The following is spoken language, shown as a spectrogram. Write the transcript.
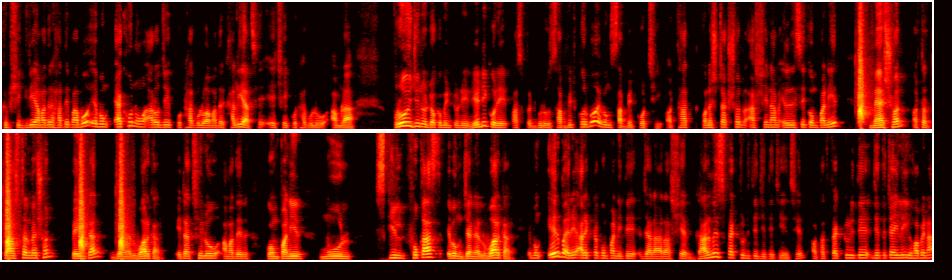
খুব শীঘ্রই আমাদের হাতে পাবো এবং এখনও আরও যে কোঠাগুলো আমাদের খালি আছে সেই কোঠাগুলো আমরা প্রয়োজনীয় ডকুমেন্টারি রেডি করে পাসপোর্টগুলো সাবমিট করব এবং সাবমিট করছি। অর্থাৎ কনস্ট্রাকশন আসছে নাম এলএলসি কোম্পানির ম্যাশন, অর্থাৎ plaster mason, painter, general worker. এটা ছিল আমাদের কোম্পানির মূল স্কিল ফোকাস এবং জেনারেল ওয়ার্কার। এবং এর বাইরে আরেকটা কোম্পানিতে যারা রাশিয়ার গার্মেন্টস ফ্যাক্টরিতে যেতে চেয়েছেন, অর্থাৎ ফ্যাক্টরিতে যেতে চাইলেই হবে না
